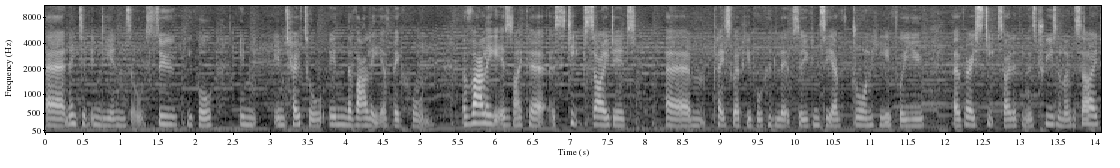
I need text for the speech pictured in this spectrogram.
uh, native Indians or Sioux people in, in total in the valley of Bighorn. A valley is like a, a steep sided um, place where people could live. So you can see I've drawn here for you a very steep side. I think there's trees on either side,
